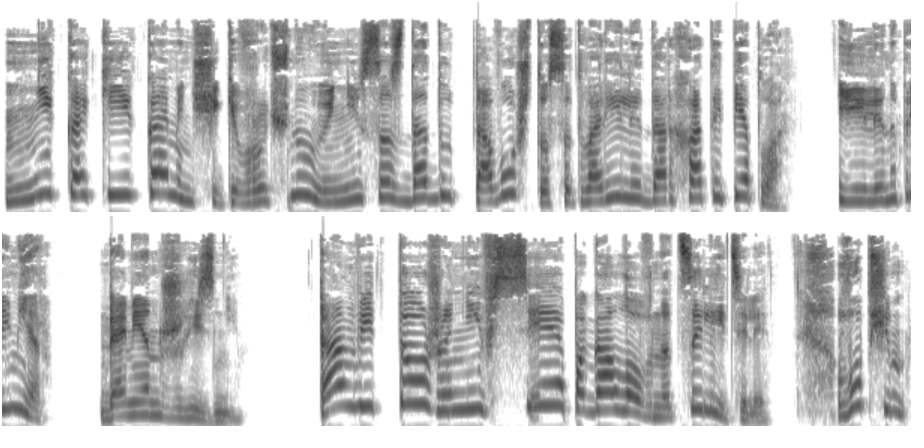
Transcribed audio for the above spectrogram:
Никакие каменщики вручную не создадут того, что сотворили Дархаты пепла. Или, например, домен жизни. Там ведь тоже не все поголовно целители. В общем,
